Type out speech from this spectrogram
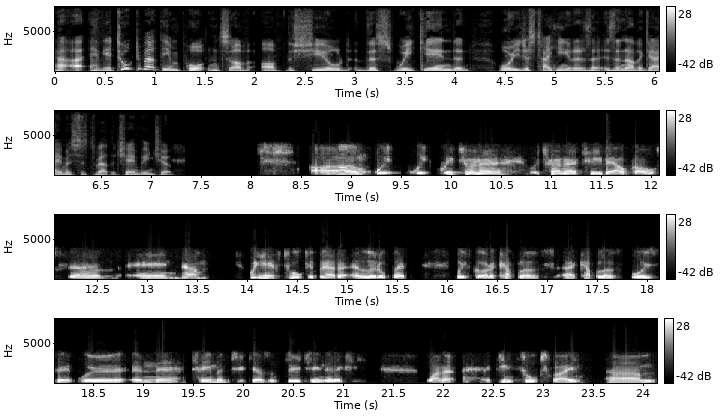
Uh, have you talked about the importance of, of the Shield this weekend, and or are you just taking it as, a, as another game? It's just about the championship. Um, we we we're trying to we're trying to achieve our goals, um, and um, we have talked about it a little bit we've got a couple of a couple of boys that were in the team in 2013 that actually won it against Hawke's Bay. Um,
